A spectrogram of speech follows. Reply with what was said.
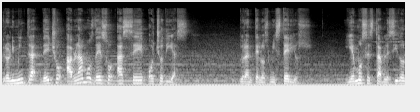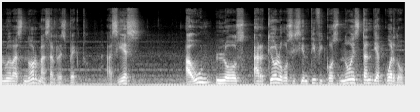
Gronimitra, de hecho, hablamos de eso hace ocho días, durante los misterios, y hemos establecido nuevas normas al respecto. Así es, aún los arqueólogos y científicos no están de acuerdo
